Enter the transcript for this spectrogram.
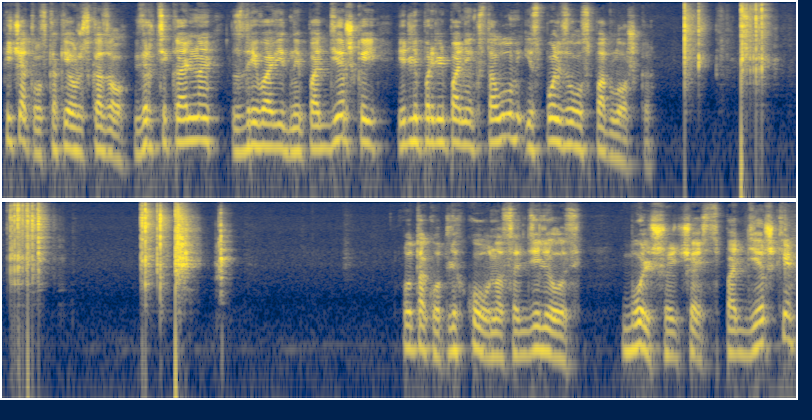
печаталась, как я уже сказал, вертикально, с древовидной поддержкой, и для прилипания к столу использовалась подложка. Вот так вот легко у нас отделилась большая часть поддержки.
